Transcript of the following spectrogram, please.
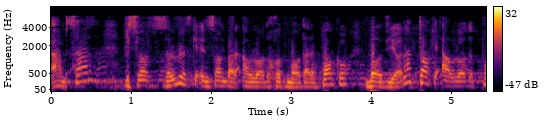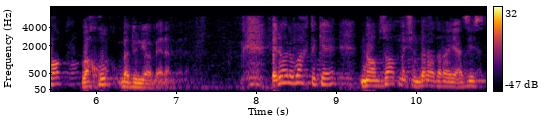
همسر بسیار ضرور است که انسان بر اولاد خود مادر پاک و با دیانت تا که اولاد پاک و خوب به دنیا برن این وقتی که نامزاد میشن برادرای عزیز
